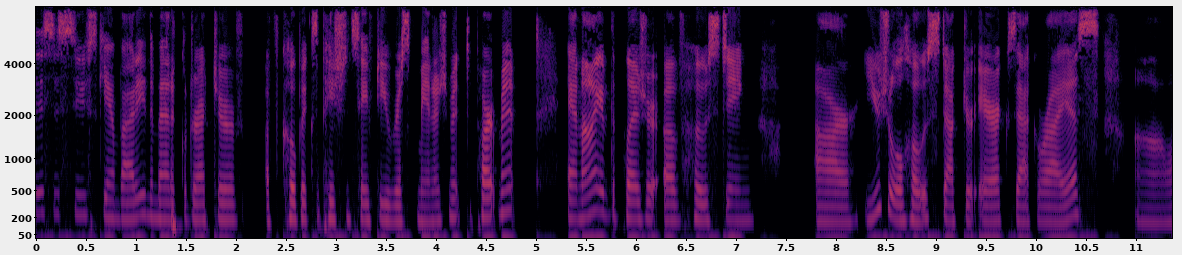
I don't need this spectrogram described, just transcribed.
This is Sue Scambati, the medical director of, of Copic's Patient Safety Risk Management Department, and I have the pleasure of hosting our usual host, Dr. Eric Zacharias, uh,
